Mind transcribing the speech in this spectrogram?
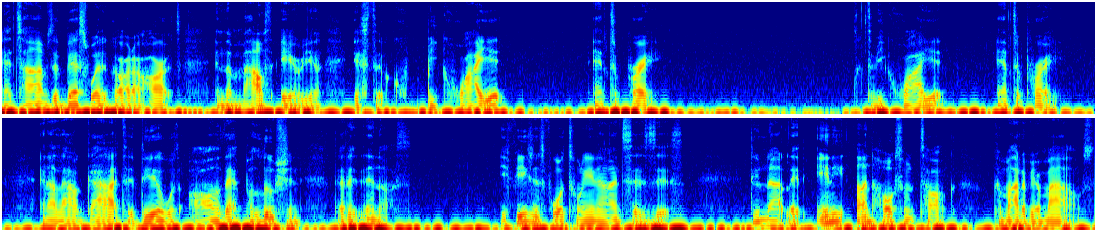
At times, the best way to guard our hearts in the mouth area is to be quiet and to pray. To be quiet and to pray. And allow God to deal with all of that pollution that is in us. Ephesians 4:29 says this, "Do not let any unwholesome talk come out of your mouths,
